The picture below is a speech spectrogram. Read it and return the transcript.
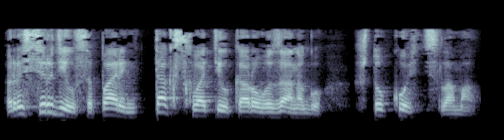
Рассердился парень, так схватил корову за ногу, что кость сломал.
